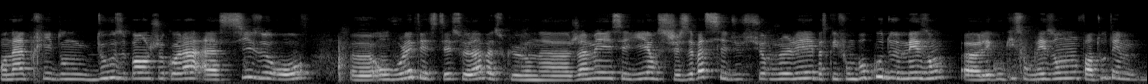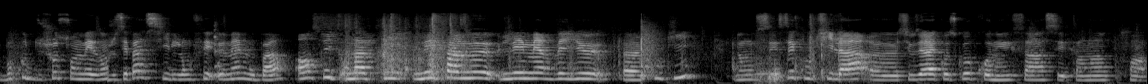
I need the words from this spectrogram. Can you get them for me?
On a pris donc 12 pains de chocolat à 6 euros. Euh, on voulait tester cela parce qu'on n'a jamais essayé. Je sais pas si c'est du surgelé parce qu'ils font beaucoup de maison. Euh, les cookies sont maison, enfin tout est beaucoup de choses sont maison. Je sais pas s'ils l'ont fait eux-mêmes ou pas. Ensuite on a pris les fameux, les merveilleux euh, cookies. Donc c'est ces cookies là, si vous allez à Costco prenez ça, c'est un, enfin,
